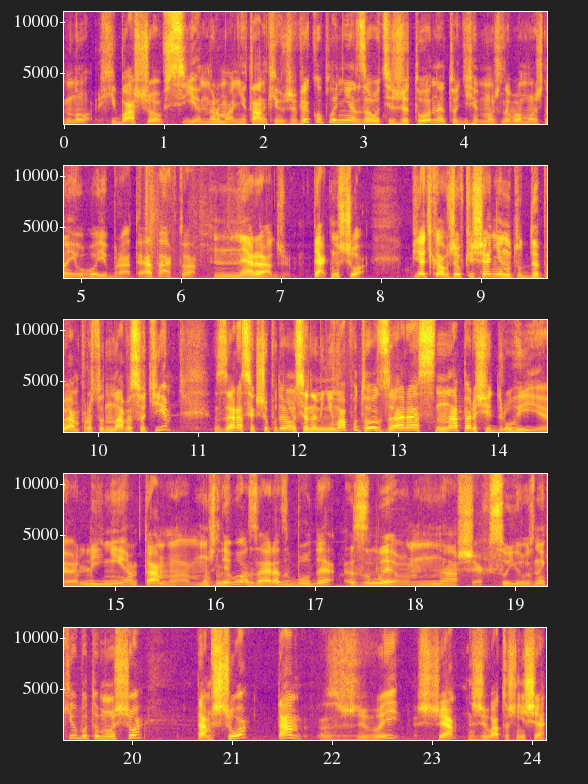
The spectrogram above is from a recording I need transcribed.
ну, хіба що всі нормальні танки вже викуплені за оці жетони, тоді, можливо, можна його і брати. А так, то не раджу. Так, ну що, 5К вже в кишені, ну тут ДПМ просто на висоті. Зараз, якщо подивимося на мінімапу, то зараз на першій другій е, лінії, там, е, можливо, зараз буде злив наших союзників, бо тому що там що? Там живий ще, жива, точніше,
